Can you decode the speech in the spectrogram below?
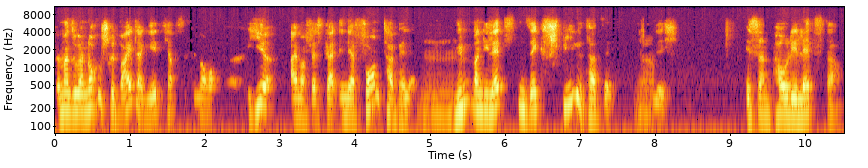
Wenn man sogar noch einen Schritt weiter geht, ich habe es noch hier einmal festgehalten, in der Formtabelle Mhm. nimmt man die letzten sechs Spiele tatsächlich ja. ist St. Pauli letzter,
